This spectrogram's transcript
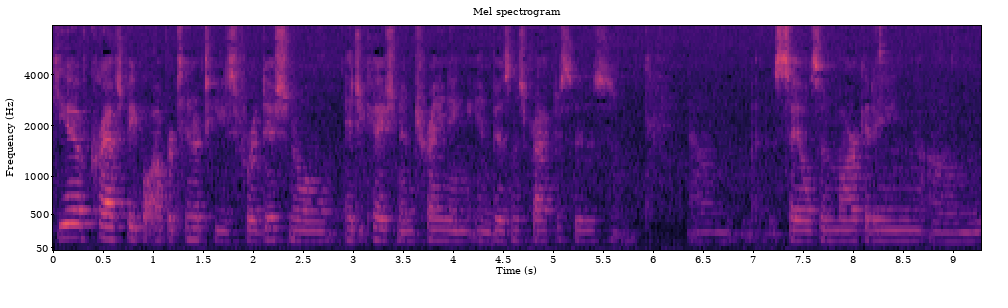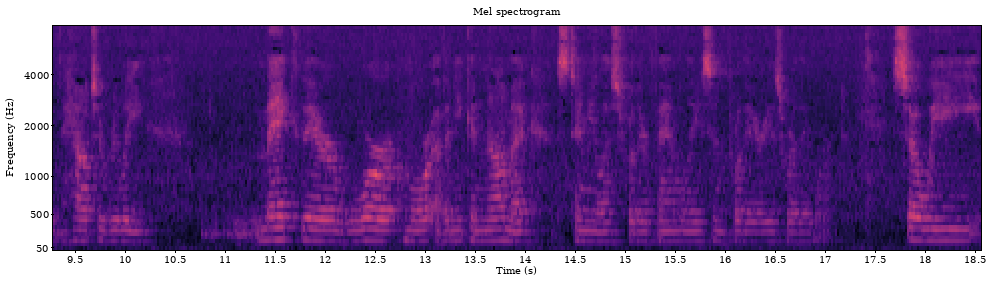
give craftspeople opportunities for additional education and training in business practices, um, sales and marketing, um, how to really make their work more of an economic stimulus for their families and for the areas where they worked. So we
